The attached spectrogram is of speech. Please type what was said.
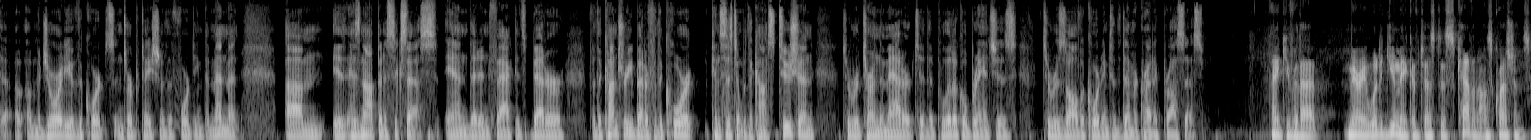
a, a majority of the court's interpretation of the 14th Amendment um, is, has not been a success, and that in fact it's better for the country, better for the court, consistent with the Constitution, to return the matter to the political branches to resolve according to the democratic process. Thank you for that, Mary. What did you make of Justice Kavanaugh's questions?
